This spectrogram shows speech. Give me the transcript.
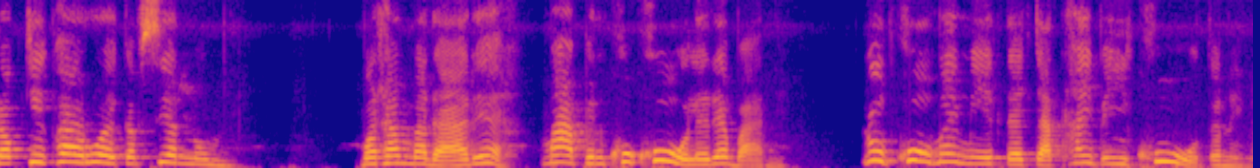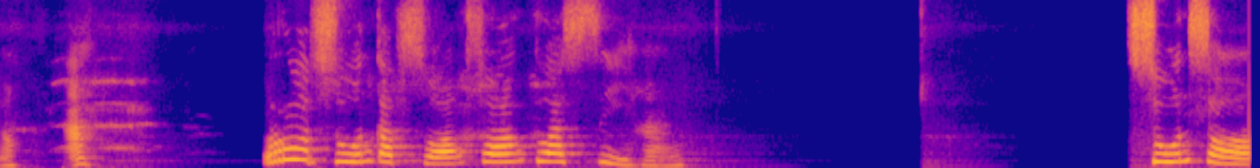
ล็อกยิกพารวยกับเสี้ยนนมบ่ธรรมดาเด้มาเป็นคู่คู่ๆเลยได้บาทนี่รูปคู่ไม่มีแต่จัดให้ไปอีกคู่ตัวนี้เนาะอะรูดศูนย์กับสองสองตัวสี่หาง ศูนย์สอง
